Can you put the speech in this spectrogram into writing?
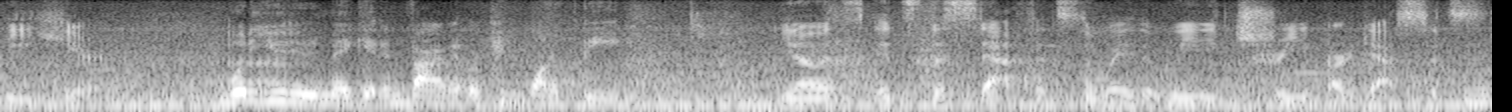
be here What do you do to make it an environment where people want to be? you know, it's it's the staff. It's the way that we treat our guests. It's Mhm.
